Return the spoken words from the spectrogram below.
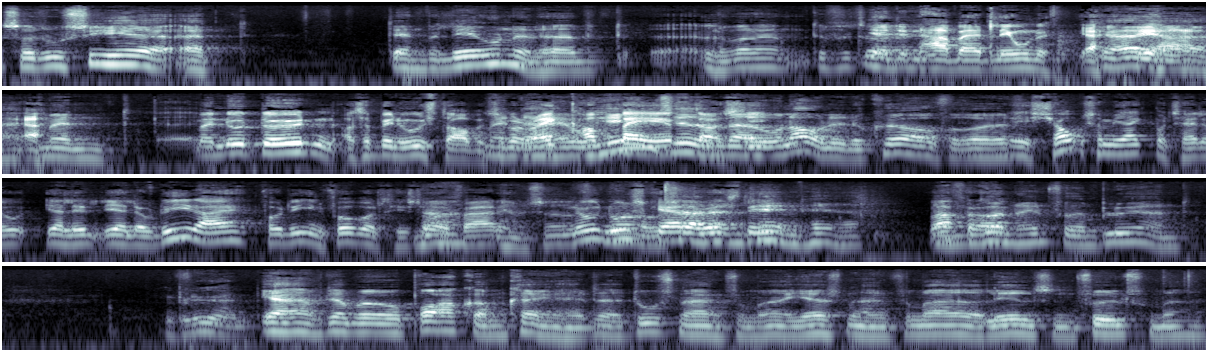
Så du siger, at den var levende, der, eller hvordan? Det forstår Ja, jeg den har været levende. Ja, Ja, det har, ja. men- men nu døde den, og så blev den udstoppet. Så Men kan der du ikke komme bagefter og sige, ulovligt at køre over for rødt. det er sjovt, som jeg ikke må tale ud. Jeg, jeg lavede i dig, for din fodboldshistorie er færdig. jamen, så Nu, nu skal jeg den vist det. her. Hvad Jeg for begynder noget? ind for en blyant. En blyant? Ja, der var jo brok omkring, at du snakkede for meget, jeg snakkede for meget, og ledelsen følte for meget.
